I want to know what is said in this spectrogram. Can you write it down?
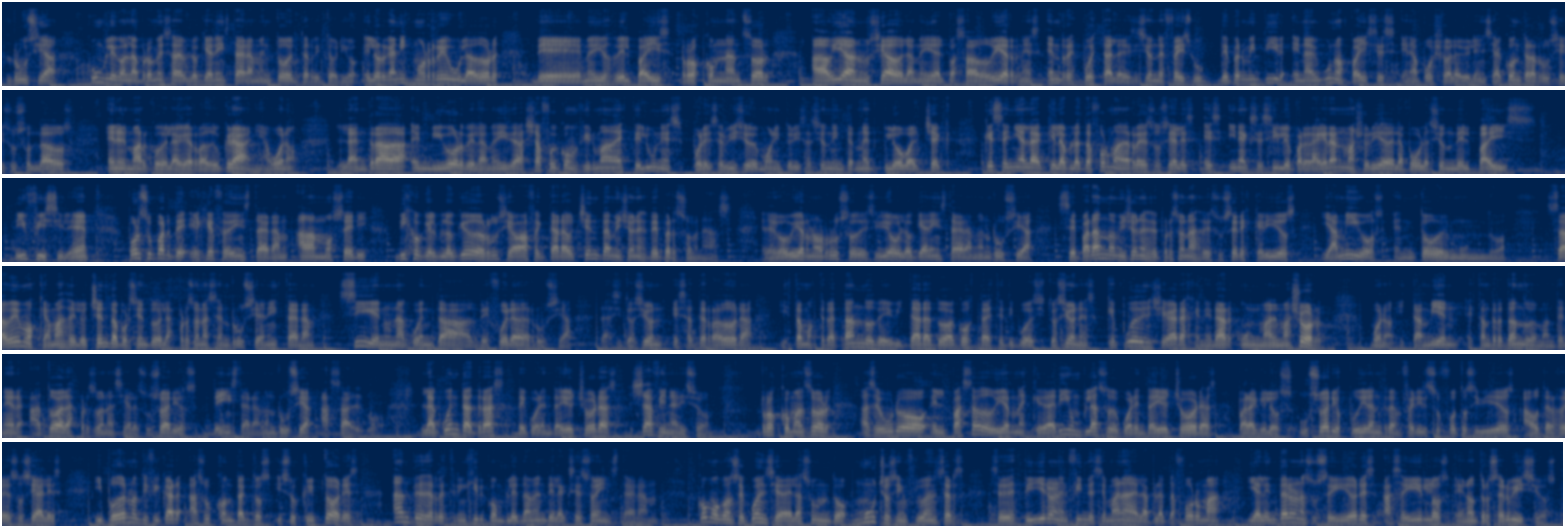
Rusia cumple con la promesa de bloquear Instagram en todo el territorio. El organismo regulador de medios del país, Roskomnadzor, había anunciado la medida el pasado viernes en respuesta a la decisión de Facebook de permitir en algunos países en apoyo a la violencia contra Rusia y sus soldados en el marco de la guerra de Ucrania. Bueno, la entrada en vigor de la medida ya fue confirmada este lunes por el servicio de monitorización de Internet Global Check, que señala que la plataforma de redes sociales es inaccesible para la gran mayoría de la población del país. Difícil, ¿eh? Por su parte, el jefe de Instagram, Adam Mosseri, dijo que el bloqueo de Rusia va a afectar a 80 millones de personas. El gobierno ruso decidió bloquear Instagram en Rusia, separando a millones de personas de sus seres queridos y amigos en todo el mundo. Sabemos que a más del 80% de las personas en Rusia en Instagram siguen una cuenta de fuera de Rusia. La situación es aterradora y estamos tratando de evitar a toda costa este tipo de situaciones que pueden llegar a generar un mal mayor. Bueno, y también están tratando de mantener a todas las personas y a los usuarios de Instagram en Rusia a salvo. La cuenta atrás de 48 horas ya finalizó. Roscomanzor aseguró el pasado viernes que daría un plazo de 48 horas para que los usuarios pudieran transferir sus fotos y videos a otras redes sociales y poder notificar a sus contactos y suscriptores antes de restringir completamente el acceso a Instagram. Como consecuencia del asunto, muchos influencers se despidieron el fin de semana de la plataforma y alentaron a sus seguidores a seguirlos en otros servicios.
